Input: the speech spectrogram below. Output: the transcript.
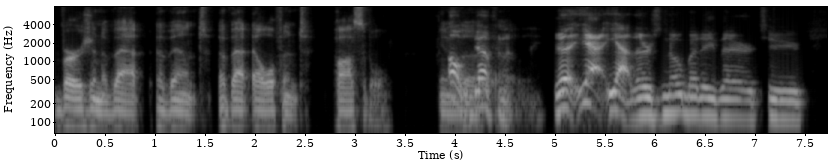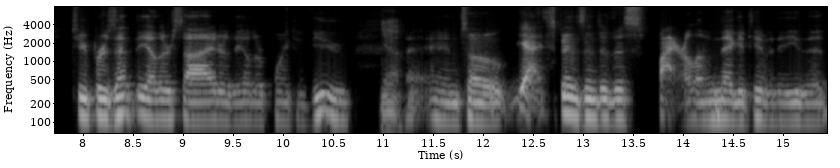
version of that event of that elephant possible you know, Oh, the, uh, definitely. Yeah, yeah, yeah. There's nobody there to to present the other side or the other point of view. Yeah. And so yeah, it spins into this spiral of negativity that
